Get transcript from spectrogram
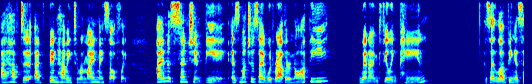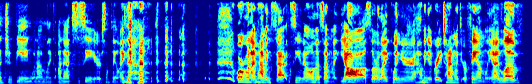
I have to, I've been having to remind myself, like, I'm a sentient being as much as I would rather not be when I'm feeling pain because I love being a sentient being when I'm like on ecstasy or something like that. or when I'm having sex, you know, that's I'm like, yes, or like when you're having a great time with your family. I love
